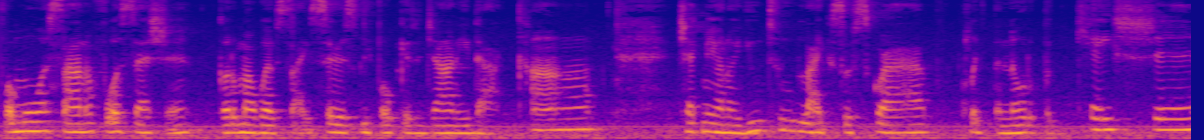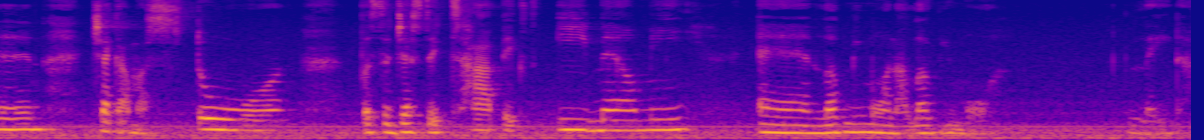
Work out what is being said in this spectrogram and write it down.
For more, sign up for a session. Go to my website, seriouslyfocusedjohnnie.com. Check me out on YouTube, like, subscribe, click the notification, check out my store. For suggested topics, email me and love me more and I love you more. Later.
